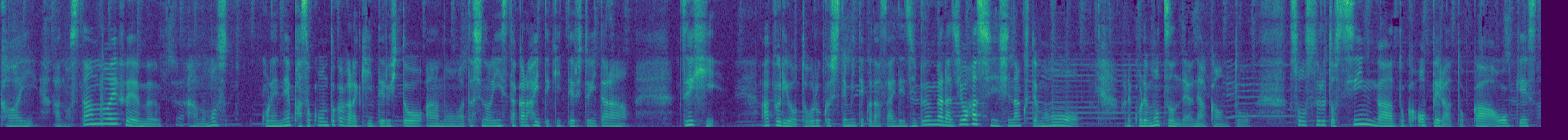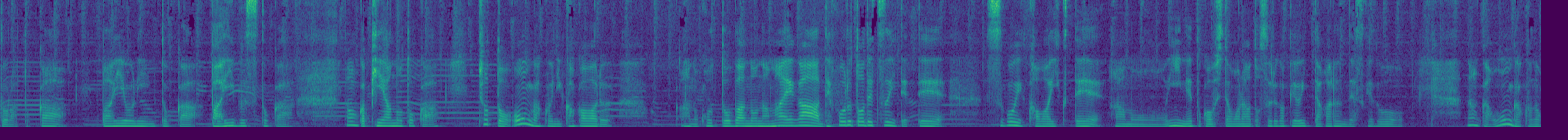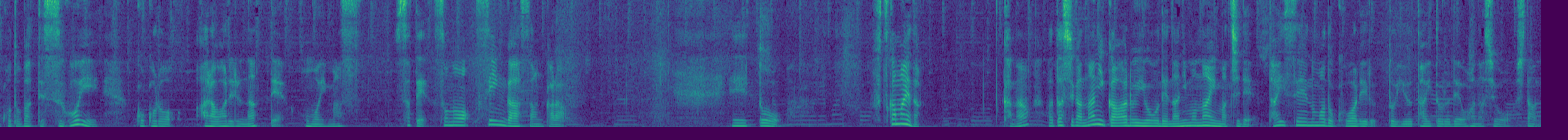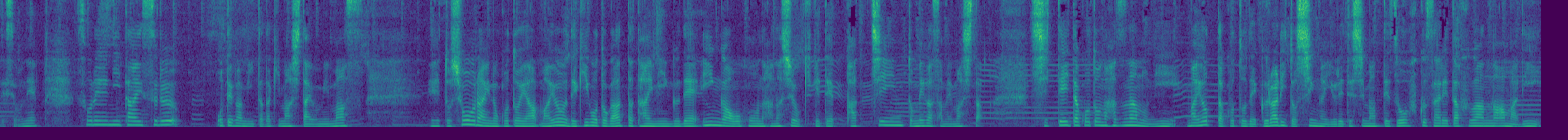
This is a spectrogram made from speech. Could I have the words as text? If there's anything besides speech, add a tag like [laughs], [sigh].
かわい。いあのスタンド FM あのもしこれねパソコンとかから聞いてる人あの私のインスタから入って聞いてる人いたら是非アプリを登録してみてください。で自分がラジオ発信しなくてもあれこれ持つんだよねアカウント。そうするとシンガーとかオペラとかオーケストラとかバイオリンとかバイブスとかなんかピアノとかちょっと音楽に関わるあの言葉の名前がデフォルトでついててすごい可愛くてあのいいねとか押してもらうとそれがピョイって上がるんですけどなんか音楽の言葉ってすごい心洗われるなって思います。さてそのシンガーさんから。えっ、ー、と2日前だかな？私が何かあるようで何もない街で体制の窓壊れるというタイトルでお話をしたんですよね。それに対するお手紙いただきました読みます。えーと、将来のことや迷う出来事があったタイミングで因果応報の話を聞けてパッチーンと目が覚めました。知っていたことのはずなのに迷ったことでぐらりと芯が揺れてしまって増幅された不安のあまり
